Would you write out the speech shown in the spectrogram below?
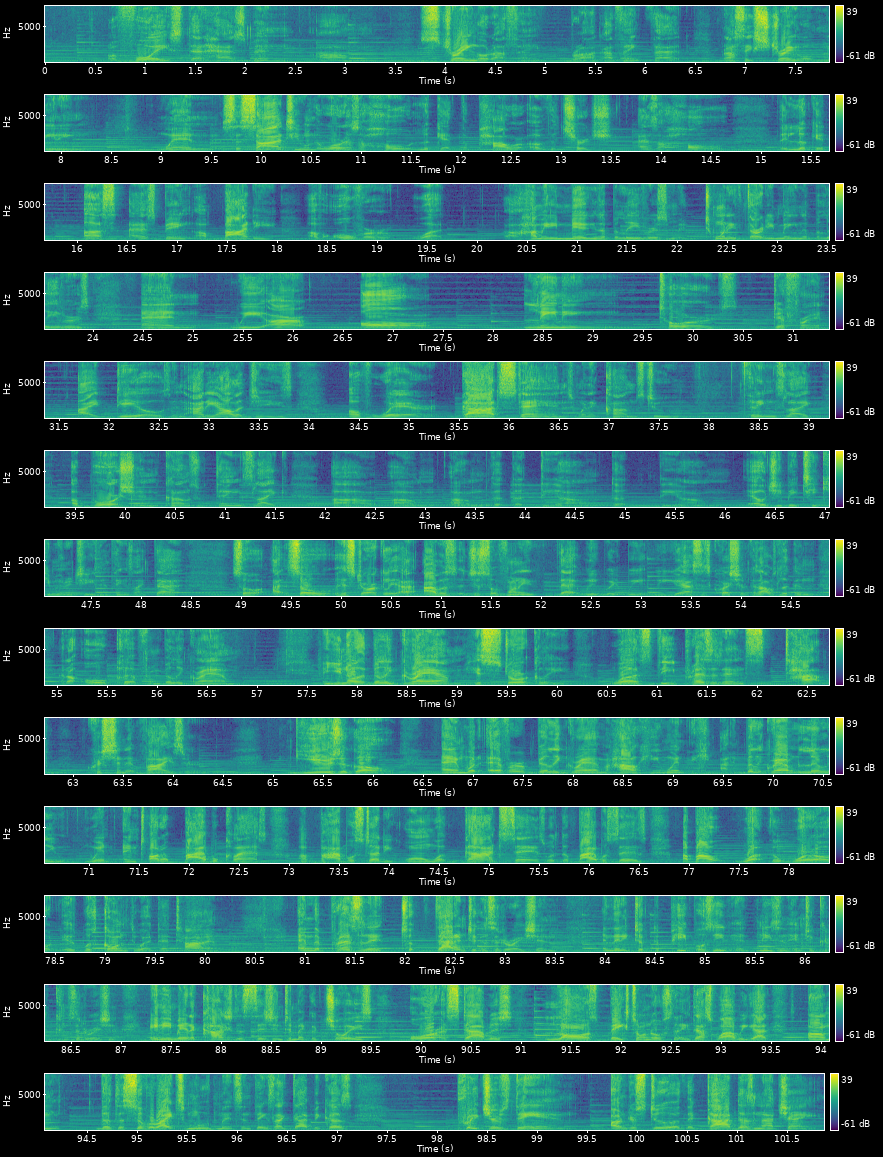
a voice that has been um, strangled. I think, Brock. I think that when I say strangled, meaning when society, when the world as a whole look at the power of the church as a whole, they look at us as being a body of over what uh, how many millions of believers 20 30 million of believers and we are all leaning towards different ideals and ideologies of where God stands when it comes to things like abortion, comes to things like uh, um, um, the the the, um, the, the um, LGBT communities and things like that. So, so historically, I, I, was just so funny that we, we, we, we asked this question because I was looking at an old clip from Billy Graham, and you know that Billy Graham historically was the president's top Christian advisor years ago. And whatever Billy Graham, how he went, he, Billy Graham literally went and taught a Bible class, a Bible study on what God says, what the Bible says about what the world is, was going through at that time. And the president took that into consideration, and then he took the people's need, needs into consideration, and he made a conscious decision to make a choice or establish laws based on those things. That's why we got um, the, the civil rights movements and things like that because preachers then understood that God does not change.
